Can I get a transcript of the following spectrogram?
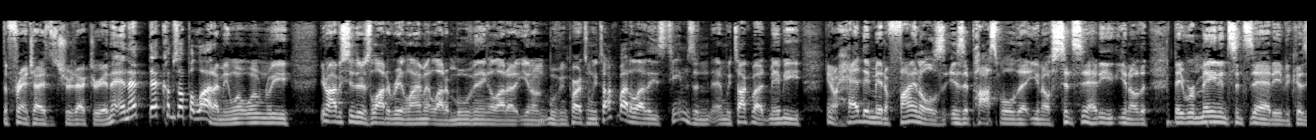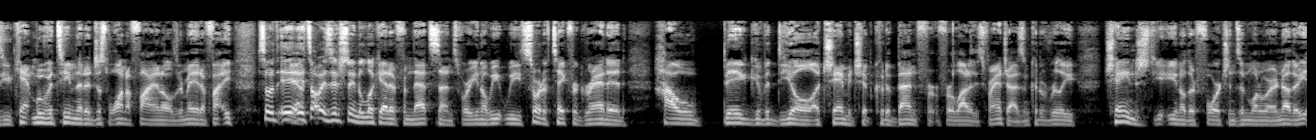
the franchise trajectory. And, and that, that comes up a lot. I mean, when, when we, you know, obviously there's a lot of realignment, a lot of moving, a lot of, you know, moving parts. And we talk about a lot of these teams and, and we talk about maybe, you know, had they made a finals, is it possible that, you know, Cincinnati, you know, they remain in Cincinnati because you can't move a team that had just won a finals or made a final. So it, yeah. it's always interesting to look at it from that sense where, you know, we, we sort of take for granted how big of a deal a championship could have been for, for a lot of these franchises and could have really changed, you know, their fortunes in one way or another.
